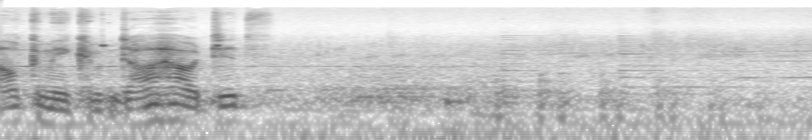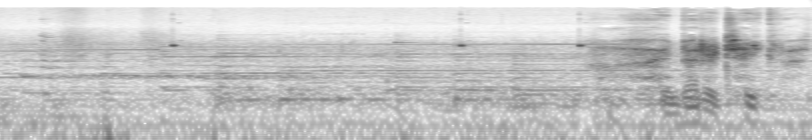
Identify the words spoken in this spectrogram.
alchemy Dahao did. I better take that.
